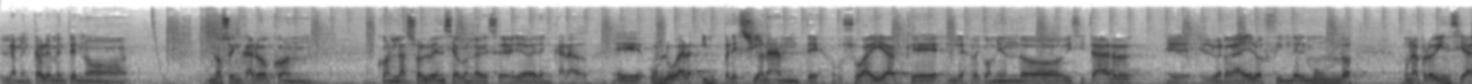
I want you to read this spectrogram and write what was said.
lamentablemente no, no se encaró con con la solvencia con la que se debería haber encarado. Eh, un lugar impresionante, Ushuaia, que les recomiendo visitar, eh, el verdadero fin del mundo. Una provincia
